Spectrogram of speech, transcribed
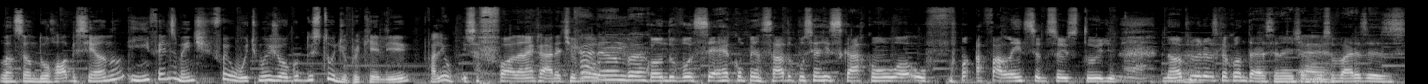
lançando o Hobby esse ano, e infelizmente foi o último jogo do estúdio, porque ele faliu. Isso é foda, né, cara? Tipo, Caramba. quando você é recompensado por se arriscar com o, o- a falência do seu estúdio. Não é a primeira vez que acontece, né? A gente já É. viu isso várias vezes.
